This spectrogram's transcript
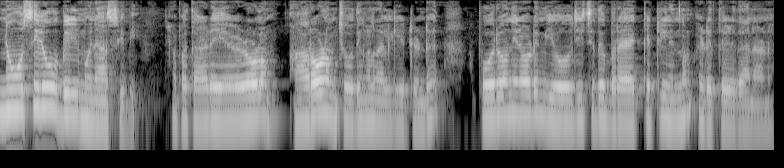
നോസിലു ബിൽ മുനാസിബി. അപ്പോൾ താഴെ ഏഴോളം ആറോളം ചോദ്യങ്ങൾ നൽകിയിട്ടുണ്ട്. അപ്പോൾ ഓരോന്നിനോടും യോജിച്ചത് ബ്രാക്കറ്റിൽ നിന്നും എടുത്തെഴുതാനാണ്.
